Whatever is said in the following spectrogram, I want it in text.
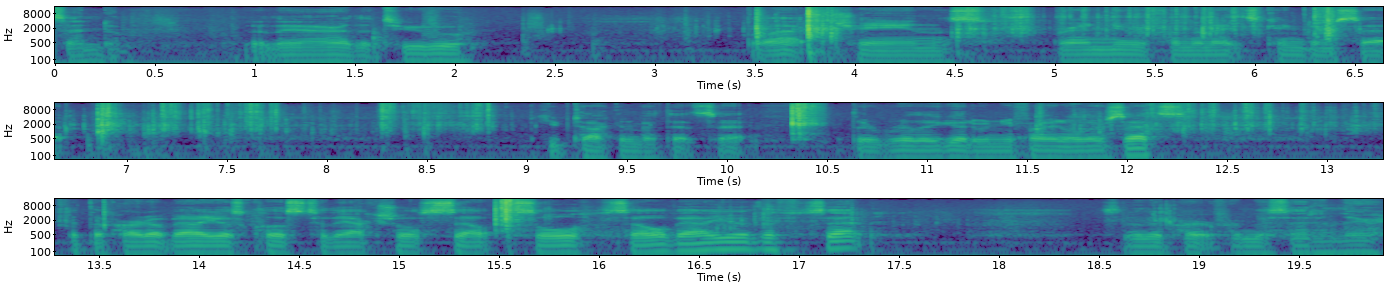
send them. There they are, the two black chains, brand new from the Knights Kingdom set. Keep talking about that set. They're really good when you find older sets. But the part out value is close to the actual sell, soul, sell value of the set. It's another part from the set in there.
